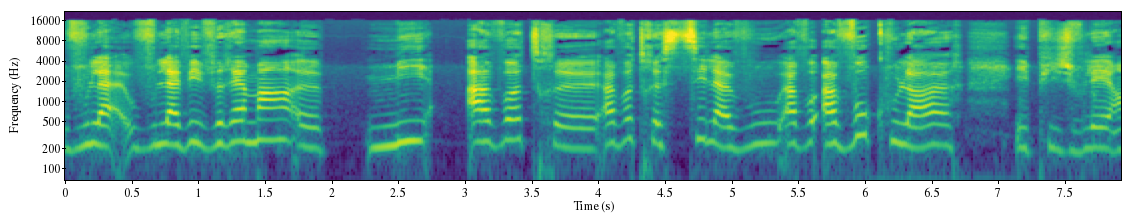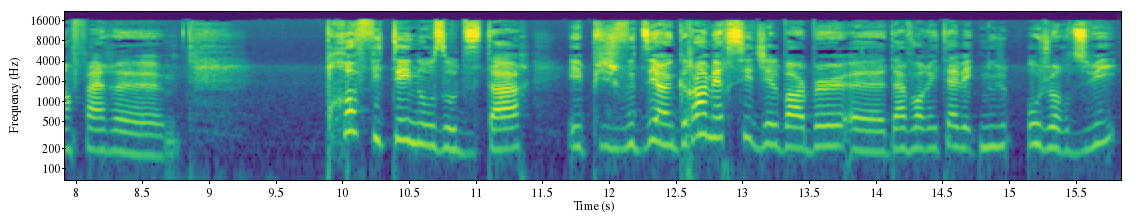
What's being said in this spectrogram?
vous l'avez vraiment mis à votre à votre style à vous à, à vos couleurs et puis je voulais en faire profiter nos auditeurs. Et puis, je vous dis un grand merci, Jill Barber, euh, d'avoir été avec nous aujourd'hui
